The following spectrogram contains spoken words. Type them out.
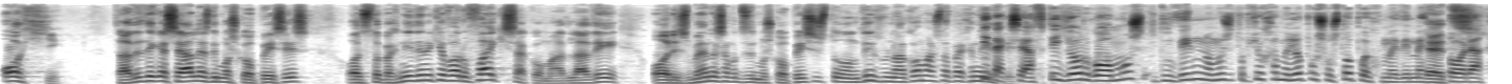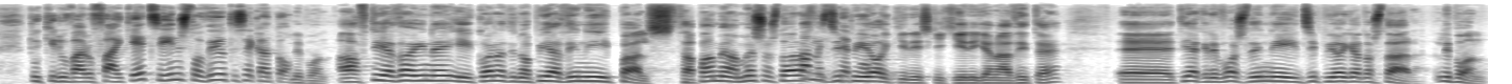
Όχι. Θα δείτε και σε άλλες δημοσκοπήσεις ότι στο παιχνίδι είναι και ο Βαρουφάκης ακόμα. Δηλαδή, ορισμένες από τις δημοσκοπήσεις τον δείχνουν ακόμα στο παιχνίδι. Κοίταξε, αυτή Γιώργο όμως του δίνει νομίζω το πιο χαμηλό ποσοστό που έχουμε δει μέχρι Έτσι. τώρα του κυρίου Βαρουφάκη. Έτσι, είναι στο 2%. Λοιπόν, αυτή εδώ είναι η εικόνα την οποία δίνει η Pulse. Θα πάμε αμέσως τώρα Πάμε στη στην GPO, επόμενη. κυρίες και κύριοι, για να δείτε ε, τι ακριβώς δίνει η GPO για το Star. Λοιπόν,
